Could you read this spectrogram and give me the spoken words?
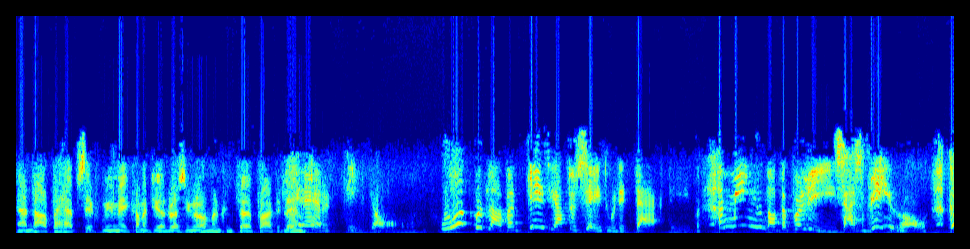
And now perhaps if we may come into your dressing room and confer privately. Ertio. What would La Marchese have to say to a detective? I mean you not the police, as Vero. Go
